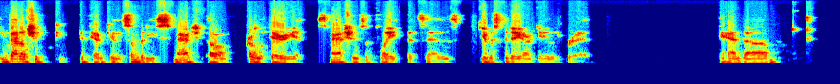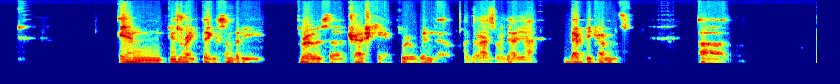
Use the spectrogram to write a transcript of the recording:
in Battleship Potemkin, somebody smash oh proletariat smashes a plate that says "Give us today our daily bread," and um, in Do the Right Thing, somebody throws a trash can through a window. A glass window. That, Yeah. That becomes. Uh,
